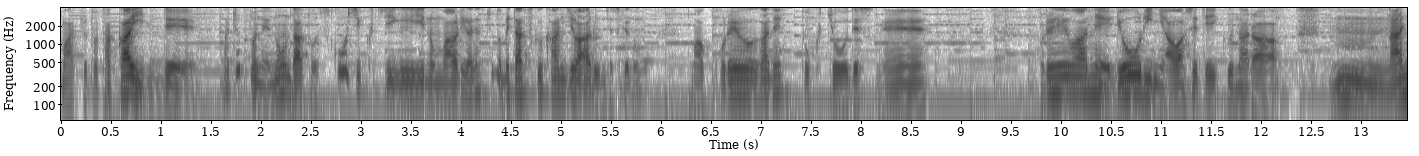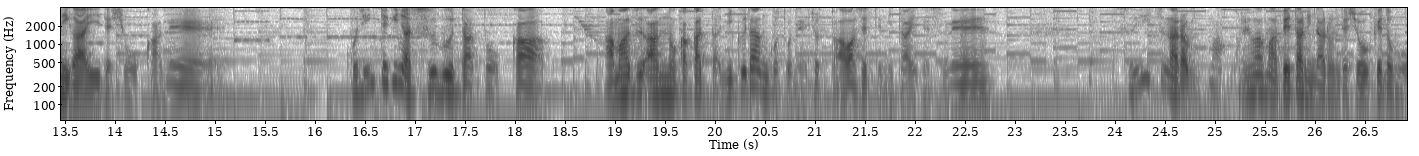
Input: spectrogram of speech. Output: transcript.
まあ、ちょっと高いんで、まあ、ちょっとね飲んだ後少し口の周りがねちょっとベタつく感じはあるんですけどもまあこれがね特徴ですね。これはね料理に合わせていくならうん何がいいでしょうかね。個人的には酢豚とか甘酢あんのかかった肉団子とねちょっと合わせてみたいですね。スイーツならまあこれはまあベタになるんでしょうけども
